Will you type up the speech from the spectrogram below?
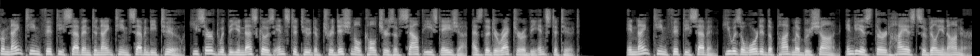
From 1957 to 1972, he served with the UNESCO's Institute of Traditional Cultures of Southeast Asia, as the director of the institute. In 1957, he was awarded the Padma Bhushan, India's third highest civilian honour.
